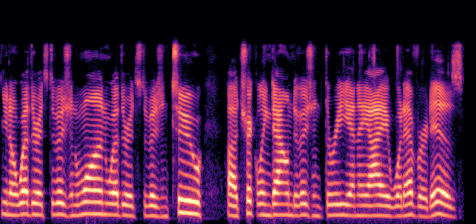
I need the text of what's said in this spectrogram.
you know, whether it's Division One, whether it's Division Two, uh, trickling down Division three, NAI, whatever it is.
